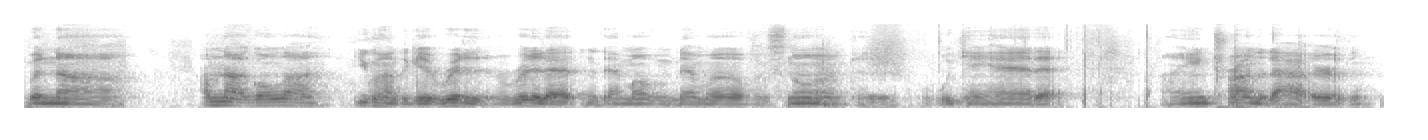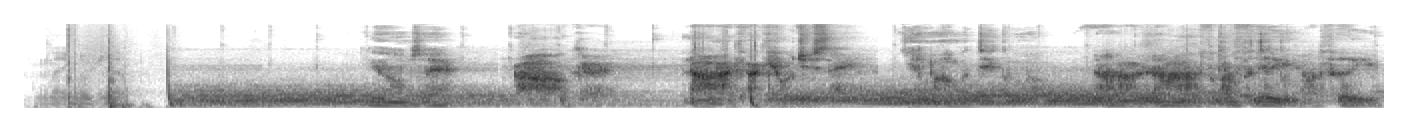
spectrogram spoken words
But nah, I'm not gonna lie. You gonna have to get rid of rid of that that mother that motherfucker snoring because we can't have that. I ain't trying to die early. Like no cap. You know what I'm saying? Oh, okay. No, I, I get what you're saying. Yeah, I'm gonna take them out. No, no, I, I feel you. I feel you.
